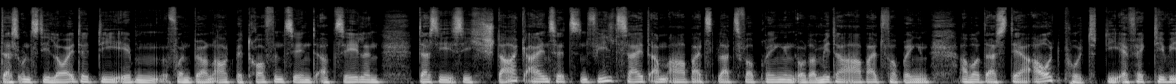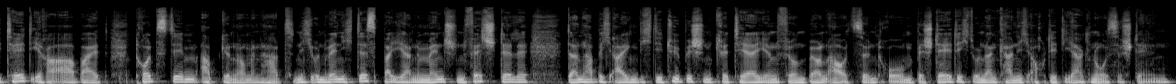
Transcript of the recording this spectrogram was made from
dass uns die Leute, die eben von Burnout betroffen sind, erzählen, können, dass sie sich stark einsetzen, viel Zeit am Arbeitsplatz verbringen oder mit der Arbeit verbringen, aber dass der Output, die Effektivität ihrer Arbeit trotzdem abgenommen hat. Nicht? Und wenn ich das bei einem Menschen feststelle, dann habe ich eigentlich die typischen Kriterien für ein Burnout-Syndrom bestätigt und dann kann ich auch die Diagnose stellen.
